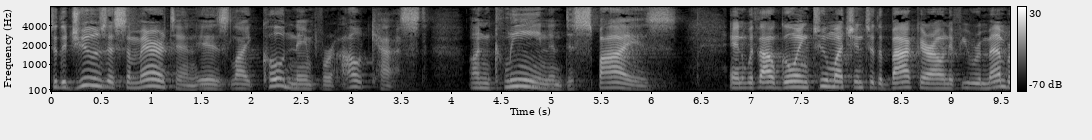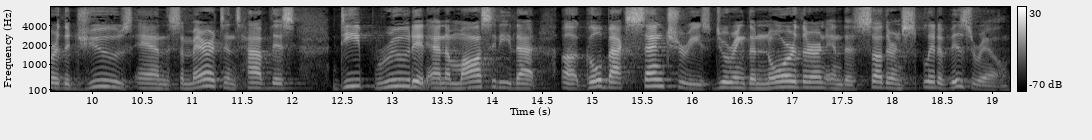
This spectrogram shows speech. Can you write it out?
To the Jews, a Samaritan is like code name for outcast, unclean and despised. And without going too much into the background, if you remember, the Jews and the Samaritans have this deep rooted animosity that uh, go back centuries during the northern and the southern split of Israel,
